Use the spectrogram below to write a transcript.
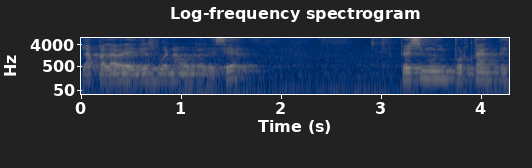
la palabra de Dios, buena obra desea. Pero es muy importante,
